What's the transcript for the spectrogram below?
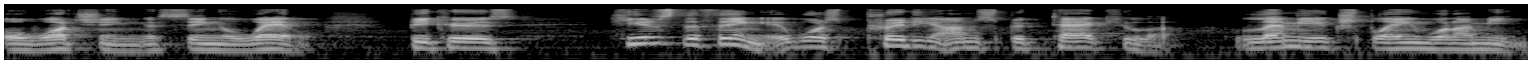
or watching a single whale. Because here's the thing, it was pretty unspectacular. Let me explain what I mean.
